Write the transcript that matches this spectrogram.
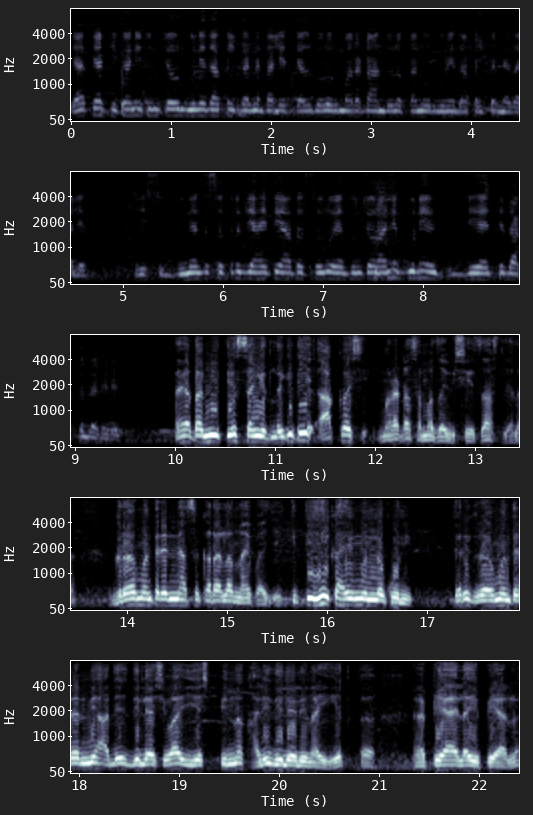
त्या त्या ठिकाणी तुमच्यावर गुन्हे दाखल करण्यात आले त्याचबरोबर मराठा आंदोलकांवर गुन्हे दाखल करण्यात आलेत. हे गुन्ह्यांचं सत्र जे आहे ते आता सुरू आहे. तुमच्यावर अनेक गुन्हे जे आहेत ते दाखल झालेले आहेत. आणि आता मी तेच सांगितलं की ते आकाश आहे. मराठा समाजाविषयीचा असलेला. गृहमंत्र्यांनी असं करायला नाही पाहिजे. कितीही काही म्हणलं कोणी तरी गृहमंत्र्यांनी आदेश दिल्याशिवाय एस पीनं खाली दिलेले नाहीयेत. पी आयला पी आयला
